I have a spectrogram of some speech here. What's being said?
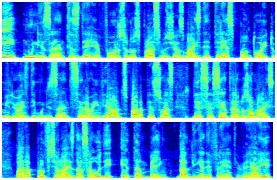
imunizantes de reforço nos próximos dias. Mais de 3,8 milhões de imunizantes serão enviados para pessoas de 60 anos ou mais, para profissionais da saúde e também da linha de frente. Vem aí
